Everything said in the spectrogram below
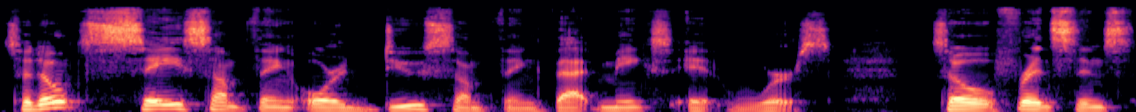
So don't say something or do something that makes it worse. So, for instance,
